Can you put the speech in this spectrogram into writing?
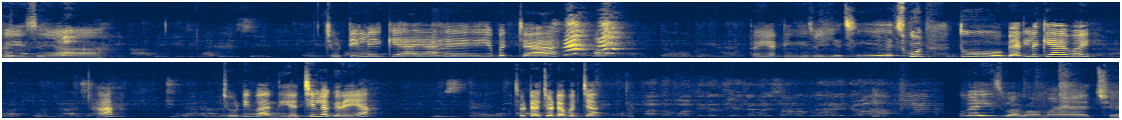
गाइस यहाँ छोटी लेके आया है ये बच्चा તો અહીંયા ટીવી જોઈએ છીએ સ્કૂલ तू बैग लेके आया भाई हाँ छोटी बांधी अच्छी लग रही है हाँ छोटा छोटा बच्चा તો ગાઈઝ વાગવામાં આવ્યા છે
